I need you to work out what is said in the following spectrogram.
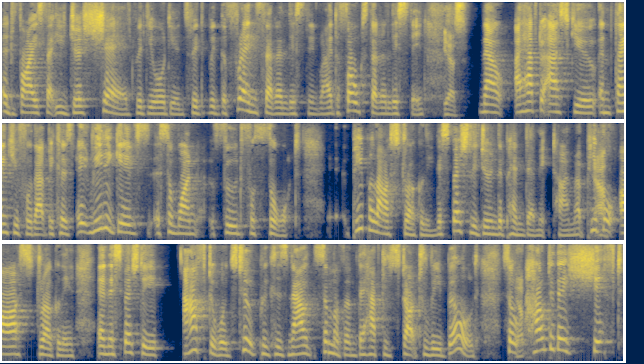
advice that you just shared with the audience, with, with the friends that are listening, right? The folks that are listening. Yes. Now, I have to ask you, and thank you for that, because it really gives someone food for thought people are struggling, especially during the pandemic time, right? People yeah. are struggling and especially afterwards too, because now some of them, they have to start to rebuild. So yep. how do they shift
